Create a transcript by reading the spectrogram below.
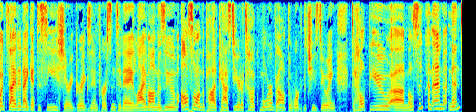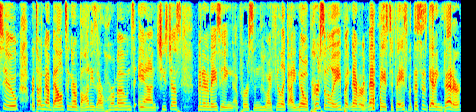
So excited I get to see Sherri Griggs in person today, live on the Zoom, also on the podcast here to talk more about the work that she's doing to help you, uh, mostly women, but men too. We're talking about balancing our bodies, our hormones, and she's just been an amazing uh, person who I feel like I know personally, but never met face to face. But this is getting better.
